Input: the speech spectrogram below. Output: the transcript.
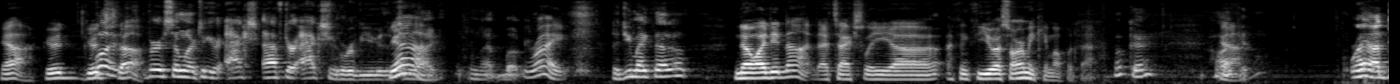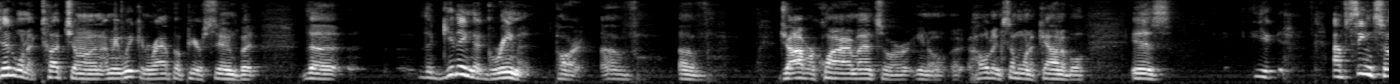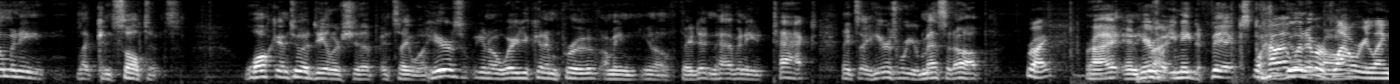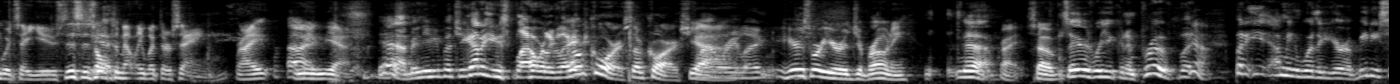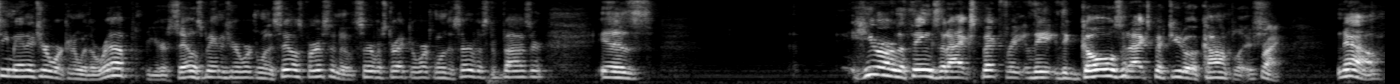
Yeah. Good. Good Well, stuff. it's very similar to your after action review that you Yeah. like from that book. right. Did you make that up? No, I did not. That's actually. Uh, I think the U.S. Army came up with that. Okay. I like Yeah. it. Ray, I did want to touch on. I mean, we can wrap up here soon, but the the getting agreement part of of job requirements or you know holding someone accountable is you. I've seen so many like consultants walk into a dealership and say, "Well, here's you know where you can improve." I mean, you know, if they didn't have any tact, they'd say, "Here's where you're messing up." Right. Right, and here's what you need to fix. 'cause How, you're doing it whatever flowery language they use, this is ultimately what they're saying, right? I mean, yeah. Yeah, I mean, you, but you got to use flowery language. Of course, of course, yeah. Flowery language. Here's where you're a jabroni, Yeah. right? So, So here's where you can improve. But Yeah. but I mean, whether you're a BDC manager working with a rep, you're a sales manager working with a salesperson, a service director working with a service advisor, is here are the things that I expect for you, the the goals that I expect you to accomplish. right, Now,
